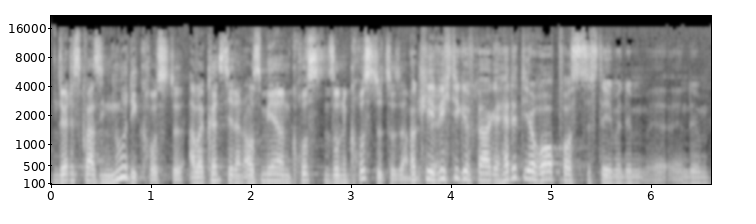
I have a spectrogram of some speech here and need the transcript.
und du hättest quasi nur die Kruste. Aber könntest dir dann aus mehreren Krusten so eine Kruste zusammenstellen? Okay, wichtige Frage. Hättet ihr Rohrpostsystem in dem, äh, in dem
